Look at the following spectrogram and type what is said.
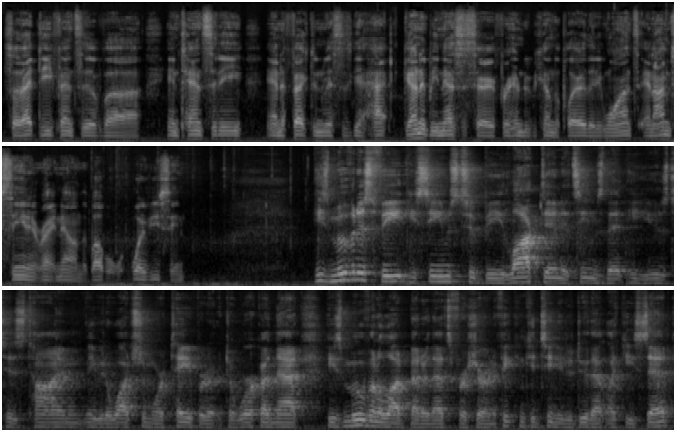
So that defensive uh, intensity and effectiveness is going to be necessary for him to become the player that he wants. And I'm seeing it right now in the bubble. What have you seen? He's moving his feet. He seems to be locked in. It seems that he used his time maybe to watch some more tape or to work on that. He's moving a lot better, that's for sure. And if he can continue to do that, like he said,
